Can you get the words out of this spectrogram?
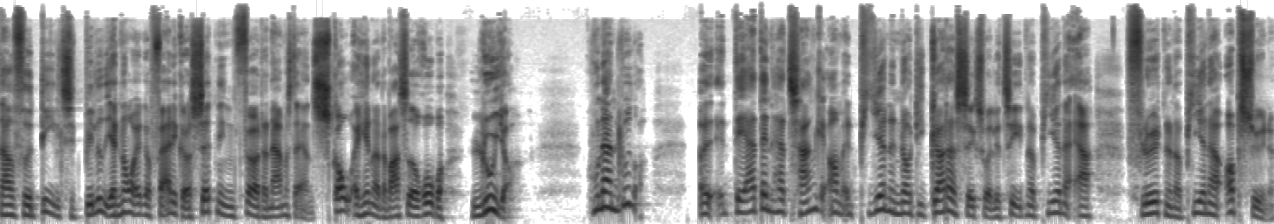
der har fået delt sit billede. Jeg når ikke at færdiggøre sætningen, før der nærmest er en skov af hænder, der bare sidder og råber, lujer. Hun er en luder. Og det er den her tanke om, at pigerne, når de gør deres seksualitet, når pigerne er fløtende, når pigerne er opsøgende,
